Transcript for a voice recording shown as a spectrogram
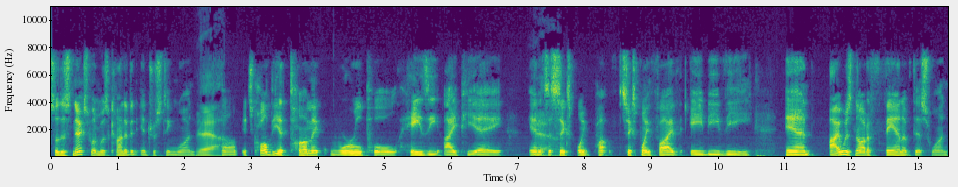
So this next one was kind of an interesting one. Yeah. Um, it's called the Atomic Whirlpool Hazy IPA, and yeah. it's a 6.5 ABV. And I was not a fan of this one,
